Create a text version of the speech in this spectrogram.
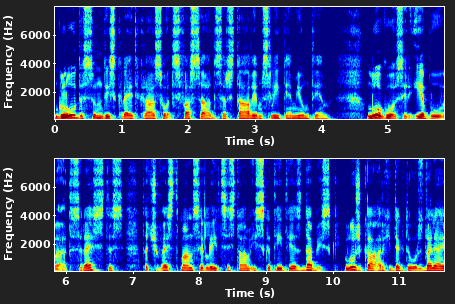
Glūdas un diskrēti krāsotas fasādes ar stāviem slīpiem jumtiem, logos ir iebūvētas restes, taču Vestmans ir līdzis tām izskatīties dabiski, gluži kā arhitektūras daļai,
